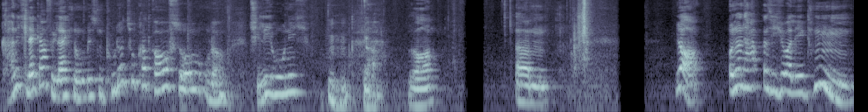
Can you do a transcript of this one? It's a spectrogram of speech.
gar nicht lecker, vielleicht noch ein bisschen Puderzucker drauf, so, oder Chili-Honig. ja. Ja. Ähm, ja, und dann hat man sich überlegt, hm,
